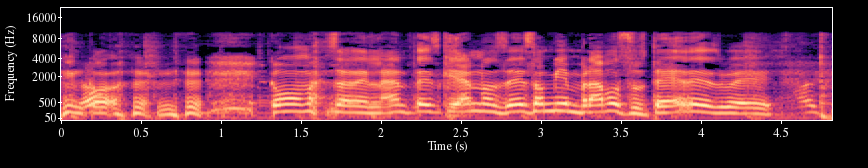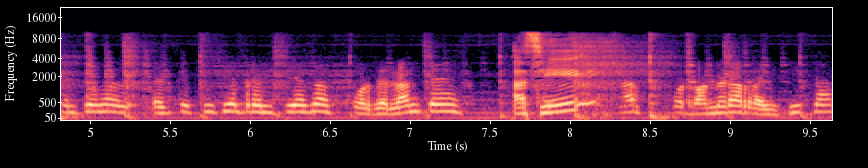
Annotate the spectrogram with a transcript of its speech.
¿Cómo, cómo más adelante? Es que ya no sé, son bien bravos ustedes, güey. Que empiezas- es que tú siempre empiezas por delante, ¿Así? por la mera raicita.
